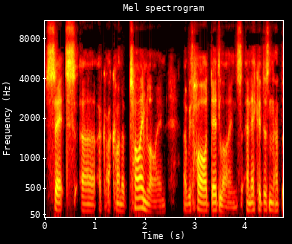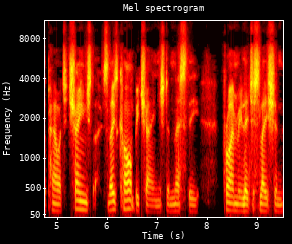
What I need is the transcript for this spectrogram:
sets a, a, kind of timeline uh, with hard deadlines, and ECHA doesn't have the power to change those. Those can't be changed unless the primary legislation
